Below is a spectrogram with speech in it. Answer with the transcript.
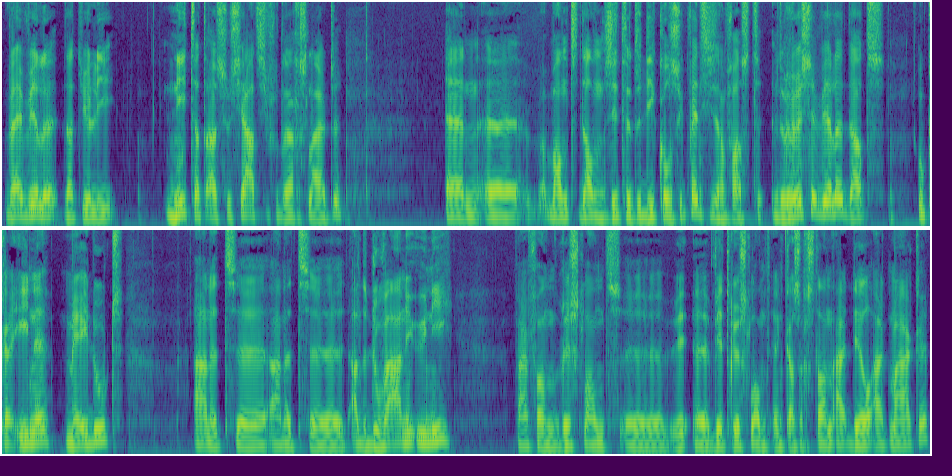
wij willen dat jullie niet dat associatieverdrag sluiten. En, uh, want dan zitten er die consequenties aan vast. De Russen willen dat Oekraïne meedoet aan, het, uh, aan, het, uh, aan de douane-unie... waarvan Rusland, Wit-Rusland en Kazachstan deel uitmaken.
